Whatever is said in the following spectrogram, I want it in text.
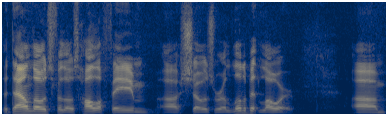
the downloads for those Hall of Fame uh, shows were a little bit lower. Um,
